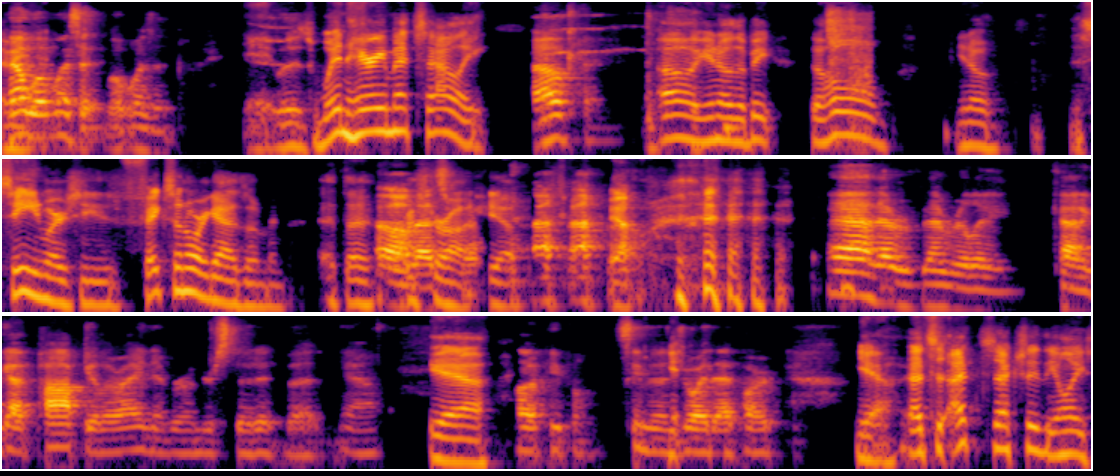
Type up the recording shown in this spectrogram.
I no, mean, what was it? What was it? it was when harry met sally Okay. oh you know the the whole you know the scene where she fakes an orgasm and at the Oh, restaurant. yeah. Yeah. Yeah, that that really kind of got popular. I never understood it, but yeah, yeah. A lot of people seem to enjoy that part. yeah that's that's actually the only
